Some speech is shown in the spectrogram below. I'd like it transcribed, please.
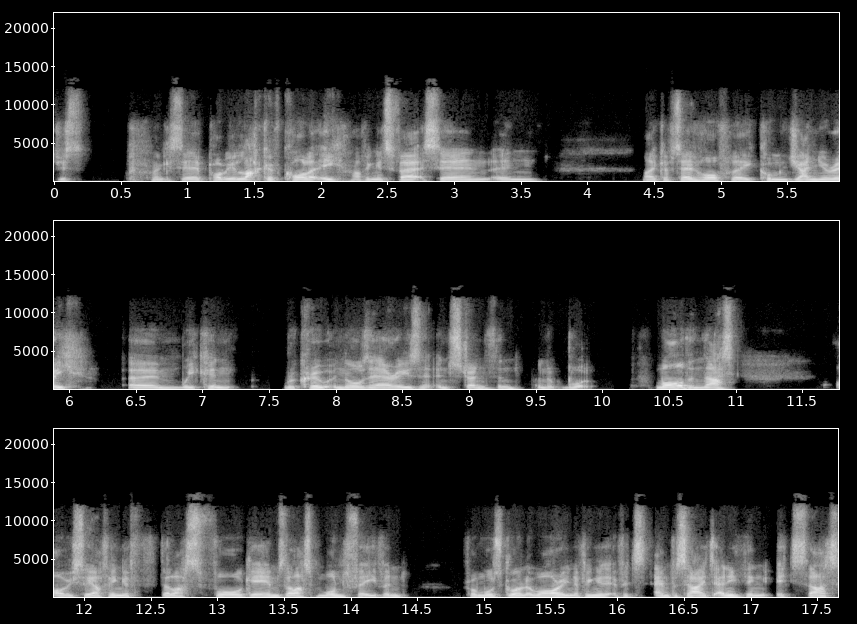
just, like I said, probably lack of quality. I think it's fair to say. And, and like I've said, hopefully come January, um, we can recruit in those areas and strengthen. And but more than that, obviously, I think if the last four games, the last month even, from us going to Orient, I think if it's emphasised anything, it's that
